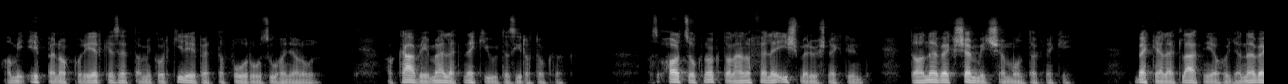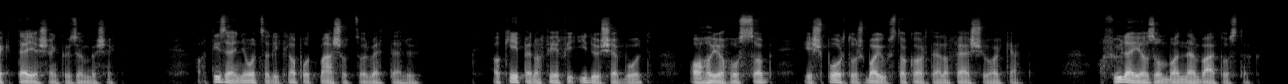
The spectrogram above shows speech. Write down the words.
ami éppen akkor érkezett, amikor kilépett a forró zuhany alól. A kávé mellett nekiült az iratoknak. Az arcoknak talán a fele ismerősnek tűnt, de a nevek semmit sem mondtak neki. Be kellett látnia, hogy a nevek teljesen közömbösek. A tizennyolcadik lapot másodszor vette elő. A képen a férfi idősebb volt, a haja hosszabb, és sportos bajusz takarta el a felső ajkát. A fülei azonban nem változtak.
